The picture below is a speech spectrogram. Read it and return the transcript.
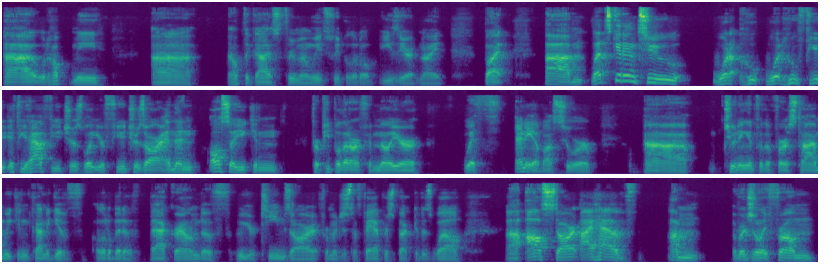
uh, it would help me. Uh, help the guys three man weave sleep a little easier at night. But um, let's get into what who what who if you have futures, what your futures are, and then also you can for people that aren't familiar with any of us who are uh tuning in for the first time, we can kind of give a little bit of background of who your teams are from a, just a fan perspective as well. Uh, I'll start. I have. I'm originally from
